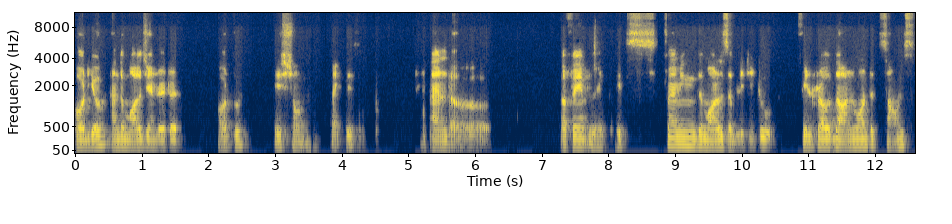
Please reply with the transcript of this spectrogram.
audio and the model generated output is shown like this. And uh, a frame like it's framing the model's ability to filter out the unwanted sounds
